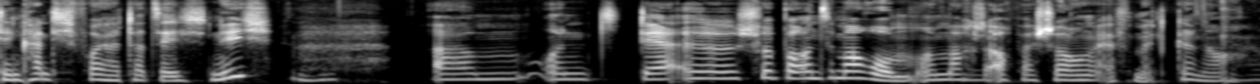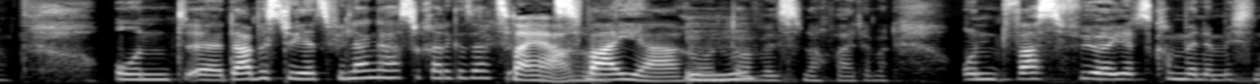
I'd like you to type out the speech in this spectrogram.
den kannte ich vorher tatsächlich nicht. Mhm. Ähm, und der äh, schwirrt bei uns immer rum und Mhm. macht auch bei Steuerung F mit, genau. Und äh, da bist du jetzt, wie lange hast du gerade gesagt? Zwei Jahre. Mhm. Zwei Jahre und da willst du noch weitermachen. Und was für, jetzt kommen wir nämlich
